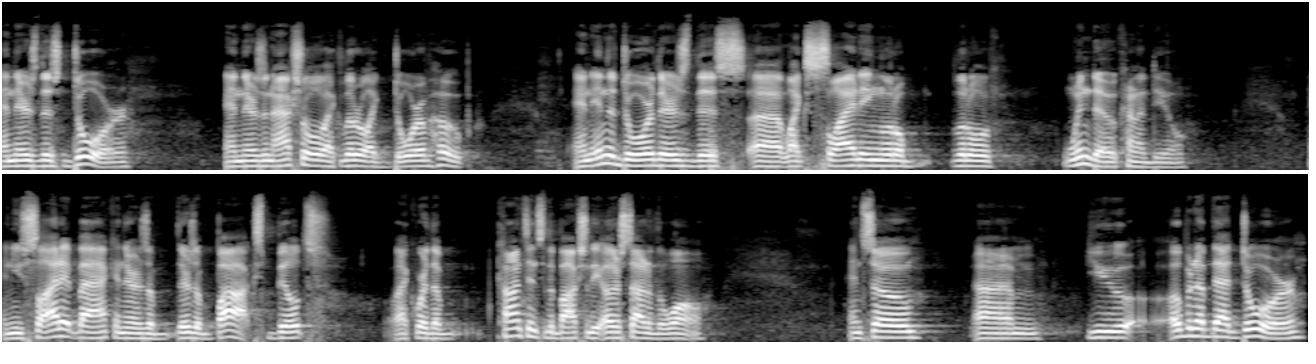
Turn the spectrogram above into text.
and there's this door, and there's an actual, like, literal, like, door of hope. And in the door, there's this, uh, like, sliding little, little window kind of deal. And you slide it back, and there's a, there's a box built, like, where the contents of the box are the other side of the wall. And so um, you open up that door,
